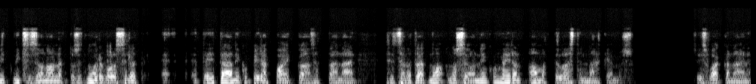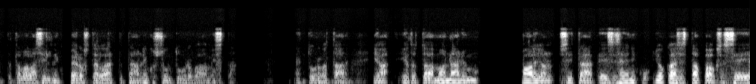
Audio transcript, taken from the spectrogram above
mik, miksi se on annettu. Sitten nuori voi olla sille, että, että ei tämä niinku pidä paikkaansa tai näin. Sitten sanotaan, että no, no se on niinku meidän ammattilaisten näkemys. Siis vaikka näin, että tavallaan sillä niinku perustellaan, että tämä on niinku sun turvaamista. Että turvataan. Ja, ja tota, mä oon nähnyt paljon sitä, että ei se, se niinku, jokaisessa tapauksessa se ei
